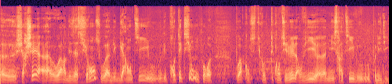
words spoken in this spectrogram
euh, cherchaient à avoir des assurances ou à des garanties ou des protections pour euh, pouvoir con- continuer leur vie euh, administrative ou politique.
